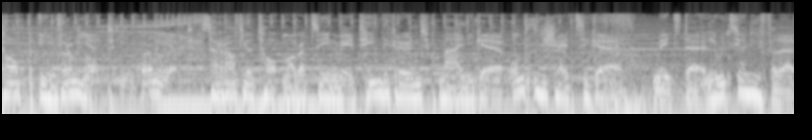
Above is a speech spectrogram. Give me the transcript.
Top informiert. Informiert. Das Radio Top Magazin mit Hintergrund, Meinungen und Einschätzungen mit der Lucia Niefeler.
